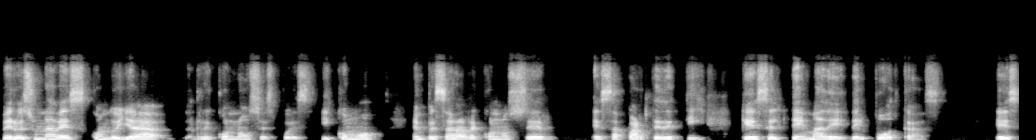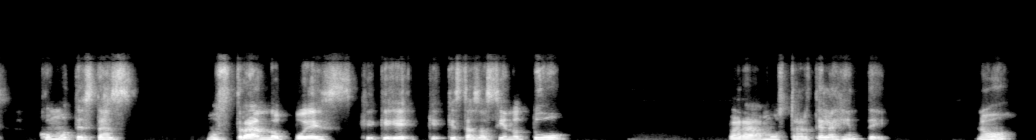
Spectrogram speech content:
Pero es una vez cuando ya reconoces, pues, y cómo empezar a reconocer esa parte de ti, que es el tema del podcast, es cómo te estás mostrando, pues, qué, qué, qué, qué estás haciendo tú para mostrarte a la gente, ¿no?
